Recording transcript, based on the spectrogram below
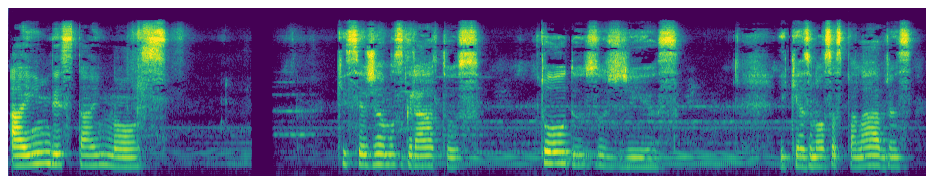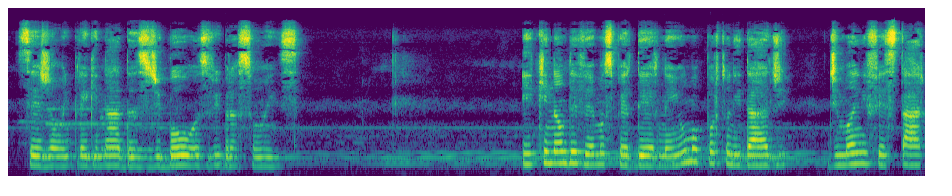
ainda está em nós. Que sejamos gratos todos os dias e que as nossas palavras sejam impregnadas de boas vibrações e que não devemos perder nenhuma oportunidade de manifestar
